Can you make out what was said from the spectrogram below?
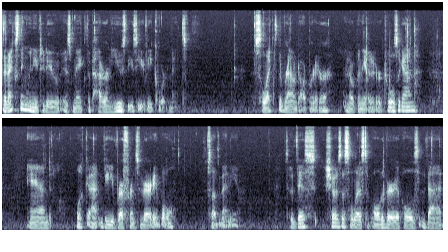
The next thing we need to do is make the pattern use these UV coordinates. Select the round operator and open the editor tools again and look at the reference variable submenu. So this shows us a list of all the variables that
